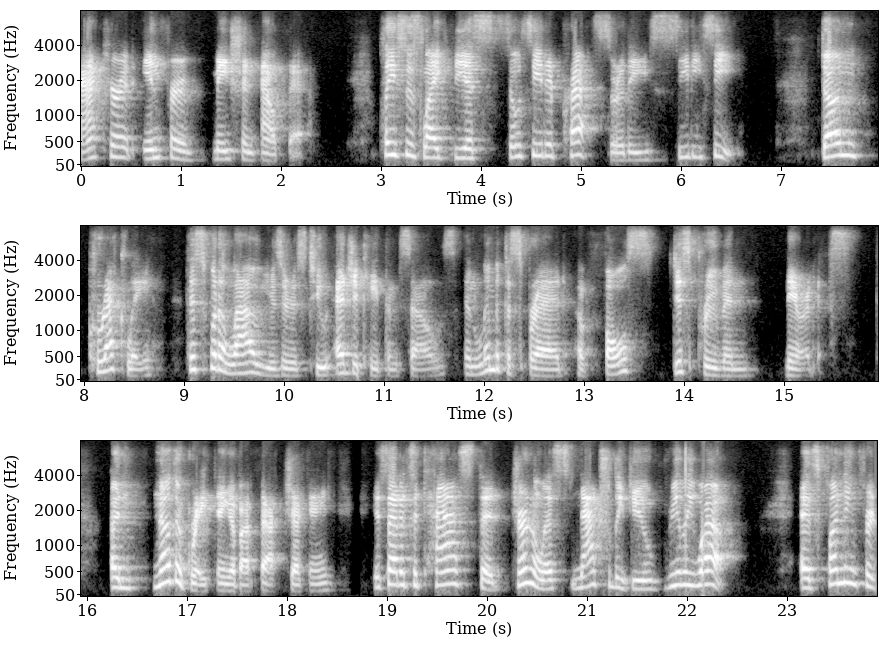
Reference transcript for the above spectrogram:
accurate information out there. Places like the Associated Press or the CDC. Done correctly, this would allow users to educate themselves and limit the spread of false, disproven narratives. Another great thing about fact checking is that it's a task that journalists naturally do really well. As funding for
